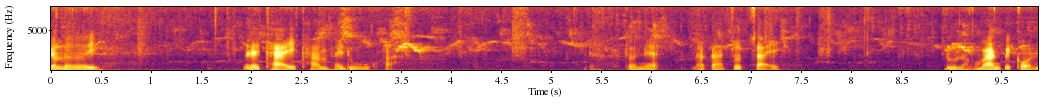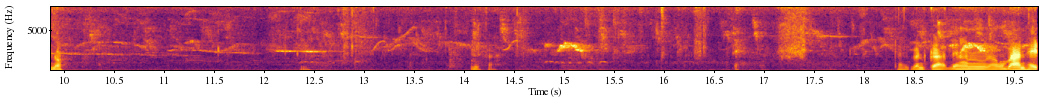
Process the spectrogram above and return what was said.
ก็เลย ไม่ได้ถ่ายทำให้ดูค่ะ ตอนนี้อากาศสดใส ดูหลังบ้านไปก่อนเนาะนี่ค่ะถ่าย บรรยากาศหลังบ้านให้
